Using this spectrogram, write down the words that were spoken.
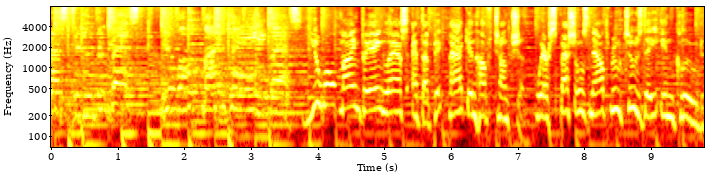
us to the rest. You won't mind paying less. You won't mind paying less at the Pic Pac in Huff Junction, where specials now through Tuesday include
